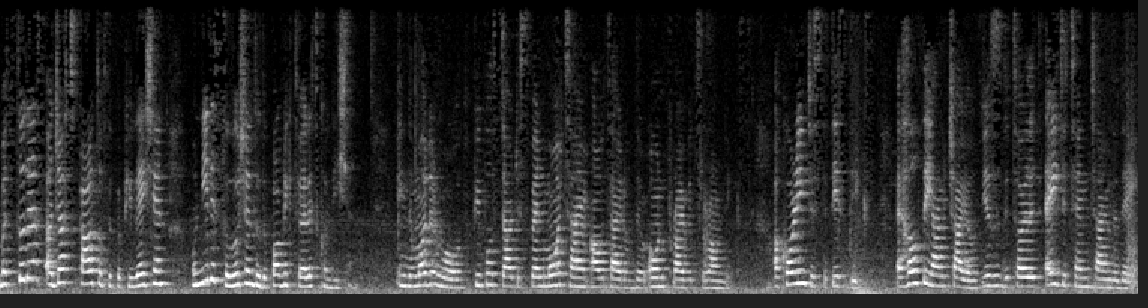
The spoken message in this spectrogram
But students are just part of the population who need a solution to the public toilet condition. In the modern world, people start to spend more time outside of their own private surroundings. According to statistics, a healthy young child uses the toilet 8 to 10 times a day,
